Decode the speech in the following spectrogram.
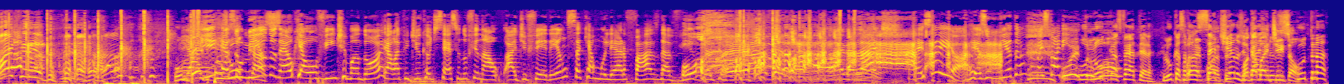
Vai, querido! Um E beijo aí, pro resumindo, Lucas. né, o que a ouvinte mandou, ela pediu que eu dissesse no final a diferença que a mulher faz da vida. Oh! de... É verdade? É isso aí, ó. Resumido, uma historinha. Oi. O Muito Lucas bom. Fetter. Lucas tá fazendo Vai, sete Potter. anos de idade, nos ti, então. escuta.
